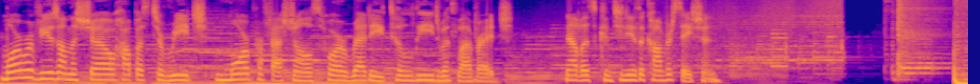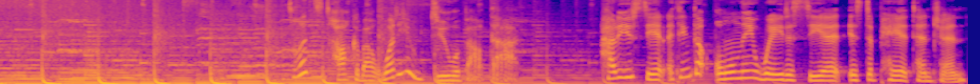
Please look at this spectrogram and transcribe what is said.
More reviews on the show help us to reach more professionals who are ready to lead with leverage. Now let's continue the conversation. So let's talk about what do you do about that? How do you see it? I think the only way to see it is to pay attention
